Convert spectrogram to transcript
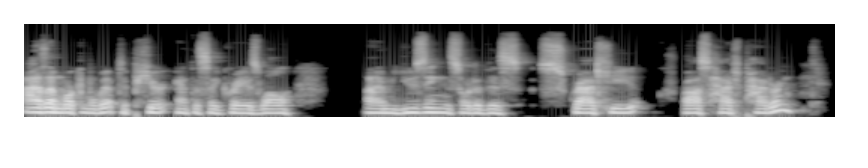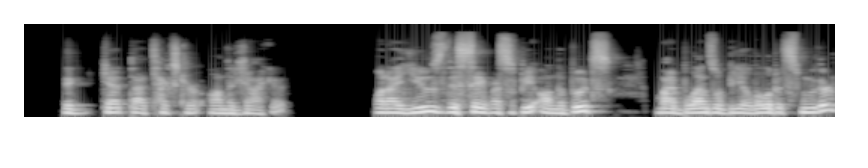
as I'm working my way up to pure anthracite gray as well, I'm using sort of this scratchy cross-hatch pattern to get that texture on the jacket. When I use this same recipe on the boots, my blends will be a little bit smoother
